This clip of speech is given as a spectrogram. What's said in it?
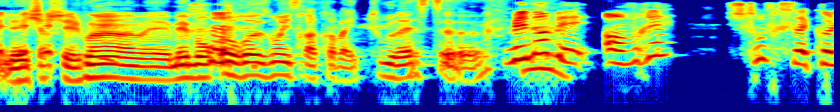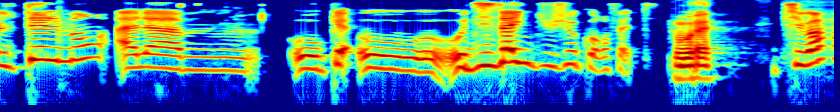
il a cherché loin, mais, bon, heureusement, il se rattrape avec tout le reste. Euh. Mais non, mais en vrai, je trouve que ça colle tellement à la, hum, au, au, design du jeu, quoi, en fait. Ouais. Tu vois?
